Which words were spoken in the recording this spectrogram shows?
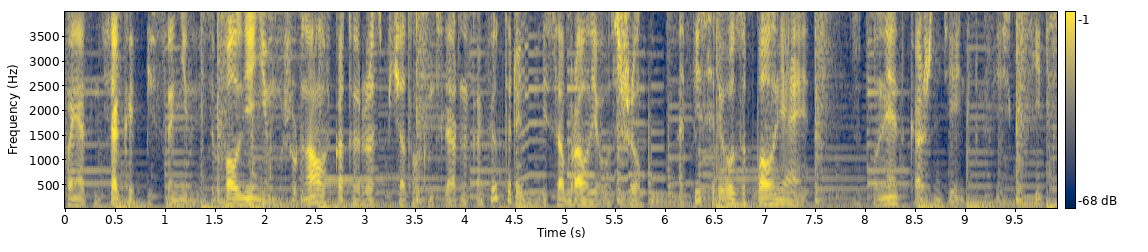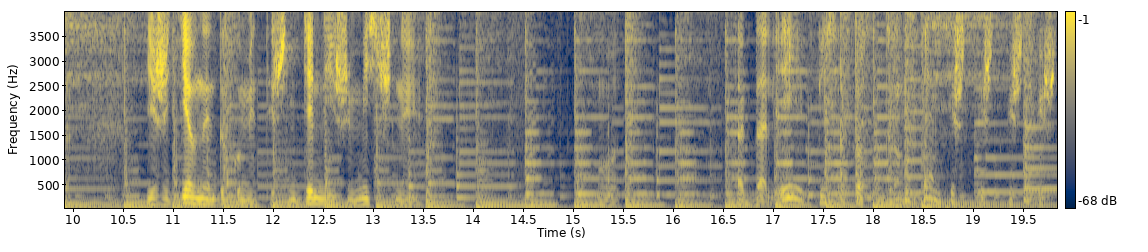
понятно, всякой писаниной, заполнением журналов, которые распечатал канцеляр на компьютере и собрал его, сшил. А писарь его заполняет. Заполняет каждый день. Там есть какие-то ежедневные документы, еженедельные, ежемесячные. Так далее. И писарь просто целым днем пишет, пишет, пишет, пишет.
